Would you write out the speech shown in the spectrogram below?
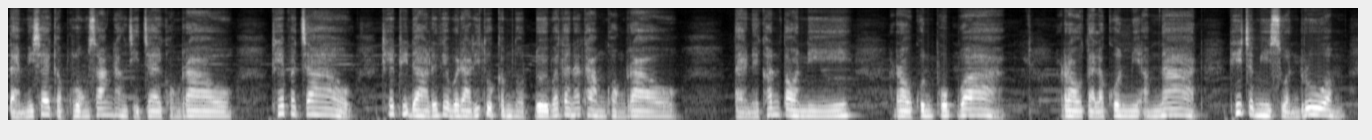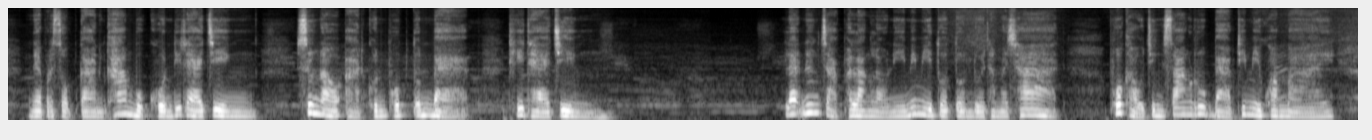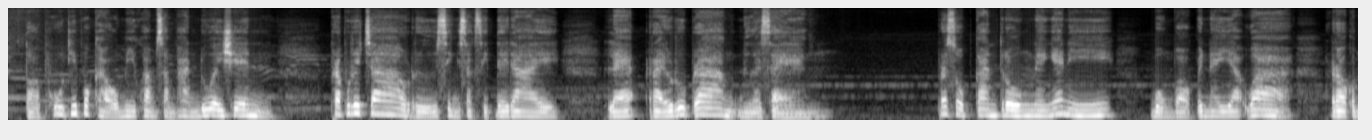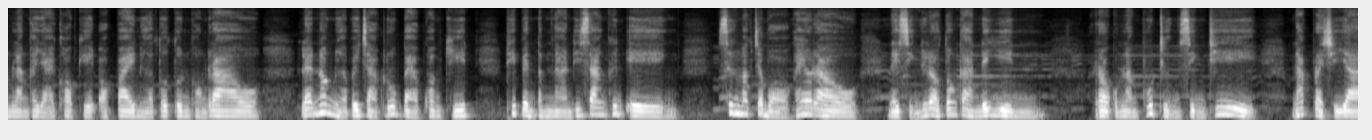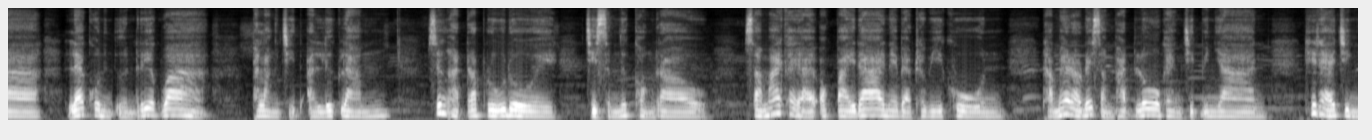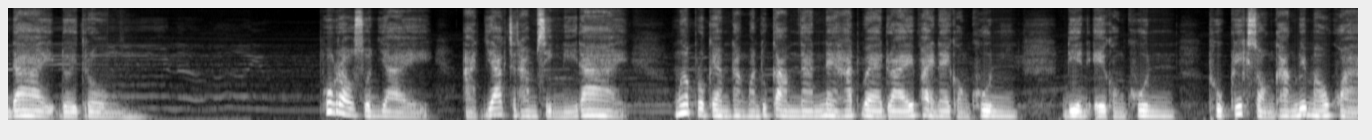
แต่ไม่ใช่กับโครงสร้างทางจิตใจของเรา เทพเจ้า เทพธิดาและเทวดาที่ถูกกำหนดโดยวัฒนธรรมของเรา แต่ในขั้นตอนนี้ เราค้นพบว่า เราแต่ละคนมีอำนาจที่จะมีส่วนร่วมในประสบการณ์ข้ามบุคคลที่แท้จริง ซึ่งเราอาจค้นพบต้นแบบที่แท้จริง และเนื่องจากพลังเหล่านี้ไม่มีตัวตนโดยธรรมชาติ พวกเขาจึงสร้างรูปแบบที่มีความหมาย ต่อผู้ที่พวกเขามีความสัมพันธ์ด้วยเช่น พระพุทธเจ้าหรือสิ่งศักดิ์สิทธิ์ใด ๆ และไร้รูปร่างเหนือแสง ประสบการณ์ตรงในแง่นี้ บ่งบอกเป็นนัยยะว่า เรากำลังขยายขอบเขตออกไปเหนือตัวตนของเรา และนอกเหนือไปจากรูปแบบความคิดที่เป็นตำนานที่สร้างขึ้นเอง ซึ่งมักจะบอกให้เราในสิ่งที่เราต้องการได้ยิน เรากำลังพูดถึงสิ่งที่นักปรัชญาและคนอื่นๆ เรียกว่า พลังจิตอันลึกล้ำ ซึ่งอาจรับรู้โดยจิตสำนึกของเรา สามารถขยายออกไปได้ในแบบทวีคูณทำให้เราได้สัมผัสโลกแห่งจิตวิญญาณ ที่แท้จริงได้โดยตรง พวกเราส่วนใหญ่อาจยากจะทำสิ่งนี้ได้ เมื่อโปรแกรมทางพันธุกรรมนั้นในฮาร์ดแวร์ไดรฟ์ภายในของคุณ DNA ของคุณ ถูกคลิกสองครั้งด้วยเมาส์ขวา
